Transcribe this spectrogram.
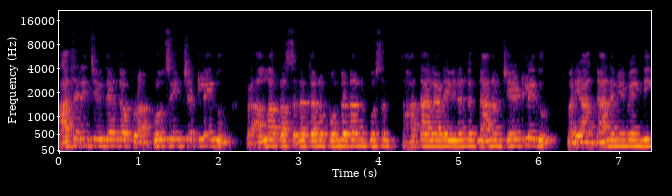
ఆచరించే విధంగా ప్రోత్సహించట్లేదు. అల్లా ప్రసన్నతను పొందడానికి కోసం తాతాలాడే విధంగా జ్ఞానం చేయట్లేదు. మరి ఆ జ్ఞానం ఏమైంది?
